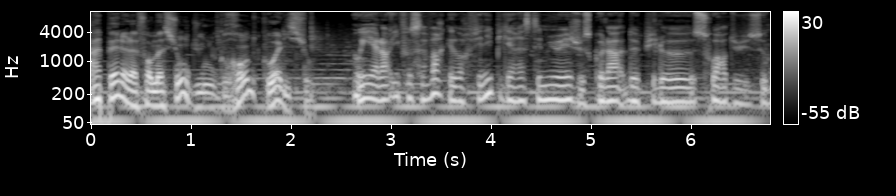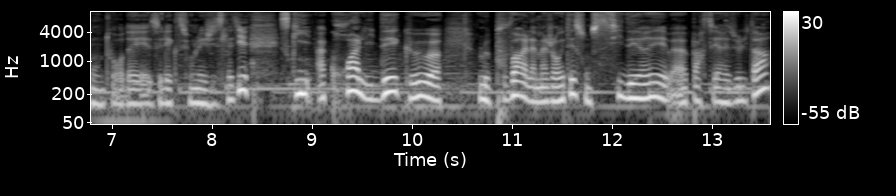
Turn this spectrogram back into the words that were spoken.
appelle à la formation d'une grande coalition. Oui, alors il faut savoir qu'Edouard Philippe, il est resté muet jusque-là depuis le soir du second tour des élections législatives, ce qui accroît l'idée que euh, le pouvoir et la majorité sont sidérés euh, par ces résultats.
